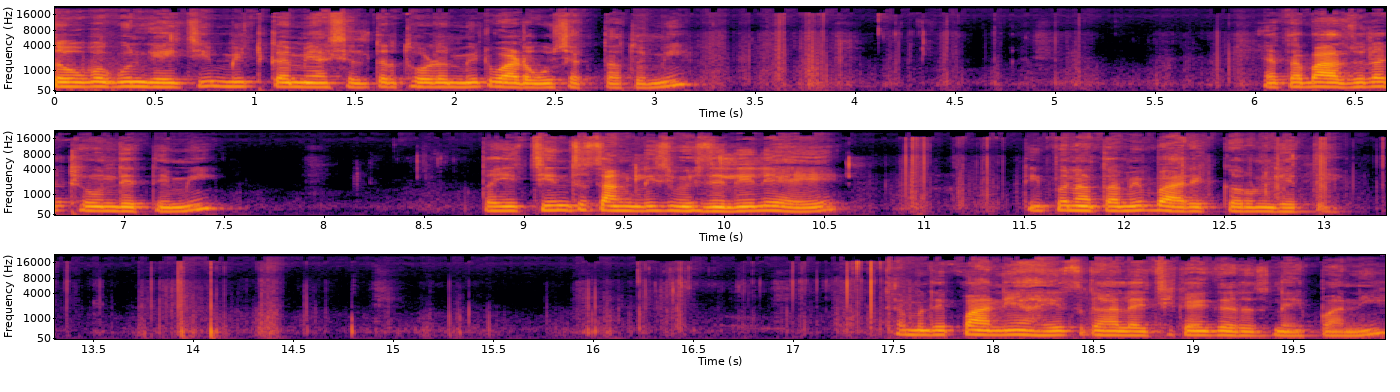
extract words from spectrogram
चव बघून घ्यायची. मीठ कमी असेल तर थोडं मीठ वाढवू शकता तुम्ही. आता बाजूला ठेवून देते मी. तर ही चिंच चांगलीच भिजलेली आहे. ती पण आता मी बारीक करून घेते. त्यामध्ये पाणी आहेच घालायची काही गरज नाही पाणी.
